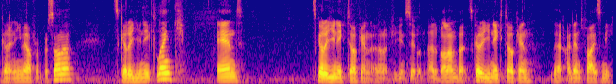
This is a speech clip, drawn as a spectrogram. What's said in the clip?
got an email from Persona. It's got a unique link, and it's got a unique token. I don't know if you can see it at the bottom, but it's got a unique token that identifies me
